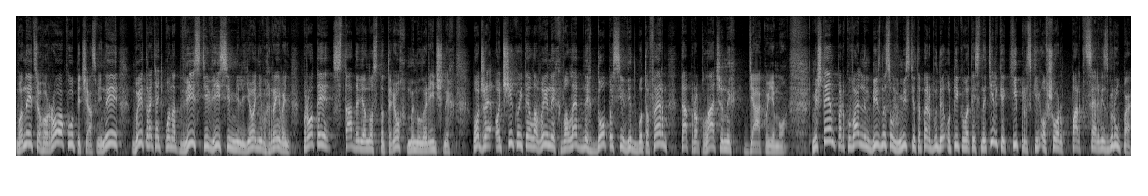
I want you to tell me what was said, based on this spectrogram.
вони цього року під час війни витратять понад 208 мільйонів гривень проти 193 минулорічних. Отже, очікуйте лавини хвалебних дописів від ботоферм та проплачених дякуємо. Між тим, паркувальним бізнесом в місті тепер буде опікуватись не тільки кіпрський офшор парк сервіс група,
